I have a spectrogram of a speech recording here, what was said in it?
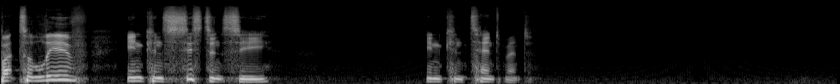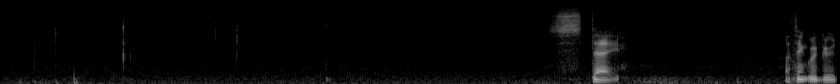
but to live in consistency, in contentment. Stay. I think we're good.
